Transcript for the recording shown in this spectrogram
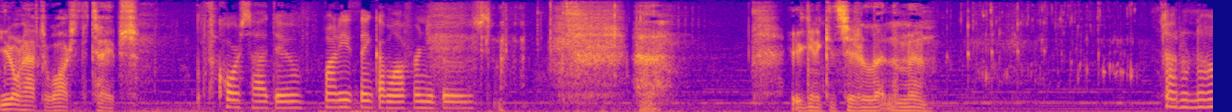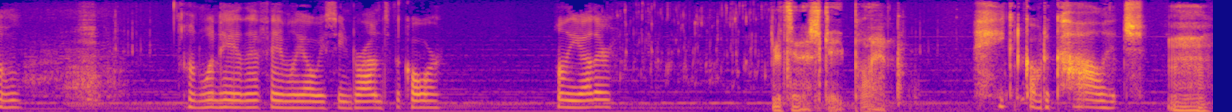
You don't have to watch the tapes. Of course I do. Why do you think I'm offering you booze? You're gonna consider letting them in. I don't know. On one hand, that family always seemed rotten to the core. On the other, It's an escape plan. he could go to college. Mm-hmm.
